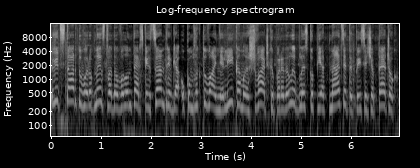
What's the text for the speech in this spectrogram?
Від старту виробництва до волонтерських центрів для укомплектування ліками швачки передали близько 15 тисяч аптечок.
